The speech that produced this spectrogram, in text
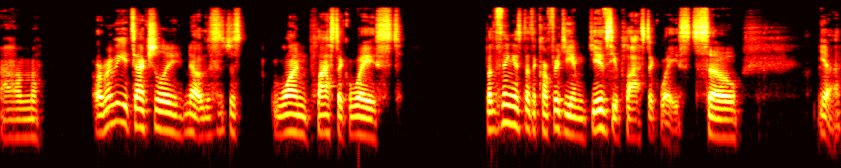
Um, or maybe it's actually no. This is just one plastic waste. But the thing is that the carfitium gives you plastic waste. So yeah,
